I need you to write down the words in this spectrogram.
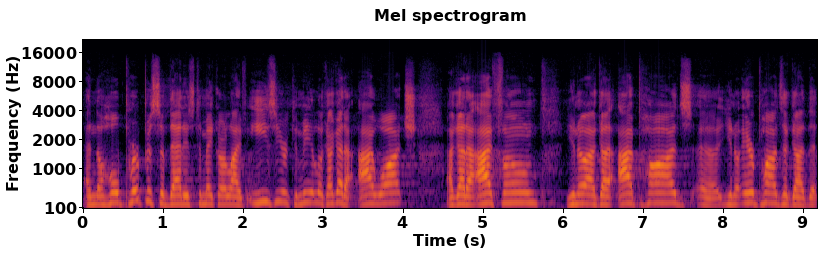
And the whole purpose of that is to make our life easier, convenient. Look, I got an iWatch, I got an iPhone. You know, I got iPods, uh, you know, AirPods. I got the,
